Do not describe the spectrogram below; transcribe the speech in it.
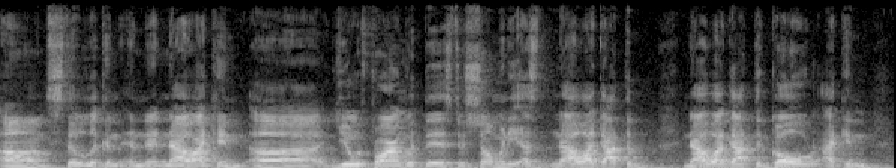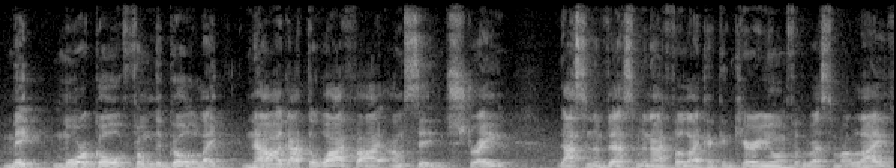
Um, still looking, and then now I can uh, yield farm with this. There's so many. As now I got the now I got the gold. I can make more gold from the gold. Like now I got the YFI. I'm sitting straight. That's an investment I feel like I can carry on for the rest of my life.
